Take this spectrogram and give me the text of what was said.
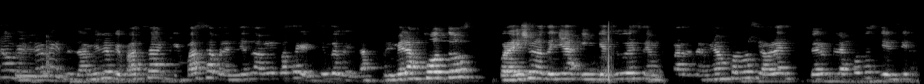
No, pero creo que también lo que pasa, que vas aprendiendo, a mí pasa que siento que las primeras fotos, por ahí yo no tenía inquietudes en buscar determinadas formas y ahora es ver las fotos y decir,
